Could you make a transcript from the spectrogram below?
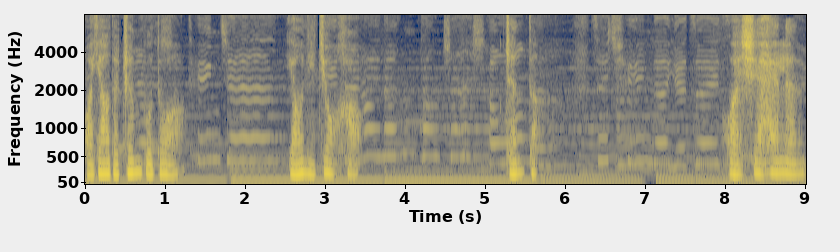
我要的真不多，有你就好，真的。我是 Helen，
